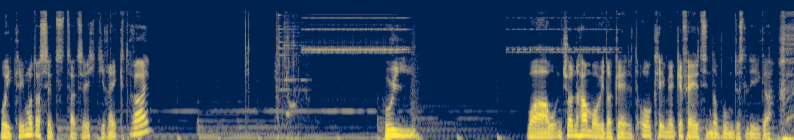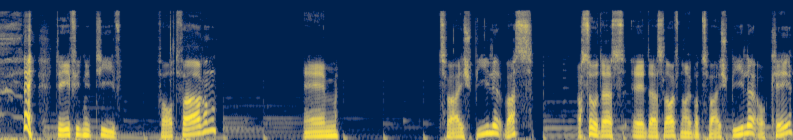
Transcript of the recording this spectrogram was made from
Ui, kriegen wir das jetzt tatsächlich direkt rein? Hui. Wow, und schon haben wir wieder Geld. Okay, mir gefällt es in der Bundesliga. Definitiv. Fortfahren. Ähm. Zwei Spiele. Was? Achso, das, äh, das läuft noch über zwei Spiele. Okay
